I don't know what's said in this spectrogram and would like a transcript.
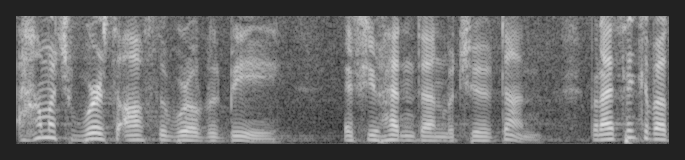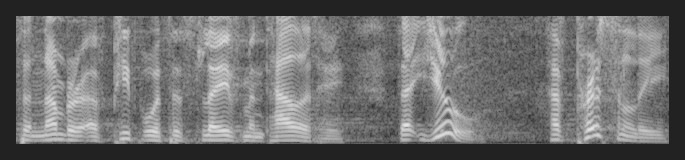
how much worse off the world would be if you hadn't done what you have done. But I think about the number of people with the slave mentality that you have personally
